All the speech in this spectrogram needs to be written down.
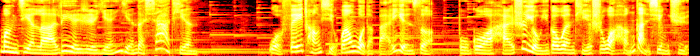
梦见了烈日炎炎的夏天。我非常喜欢我的白颜色，不过还是有一个问题使我很感兴趣。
